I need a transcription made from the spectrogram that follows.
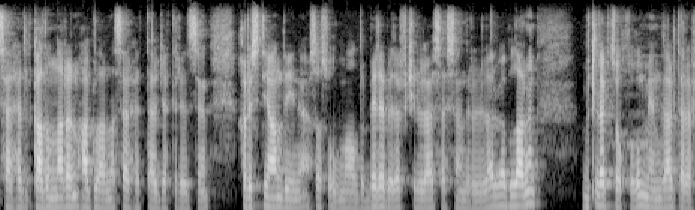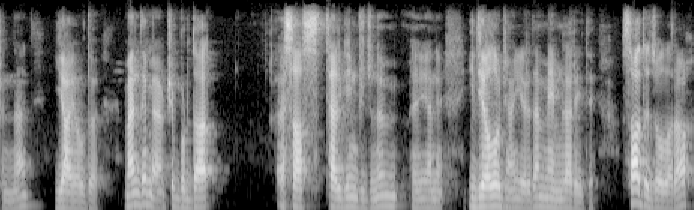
sərhəd qadınların haqqlarına sərhədlər gətirilsin, xristian dini əsas olmalıdır. Belə-belə fikirlər səsləndirilirlər və bunların mütləq çoxluğu memlər tərəfindən yayıldı. Mən demirəm ki, burada əsas təlqin gücünü, yəni ideologiyanın yeri də memlər idi. Sadəcə olaraq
